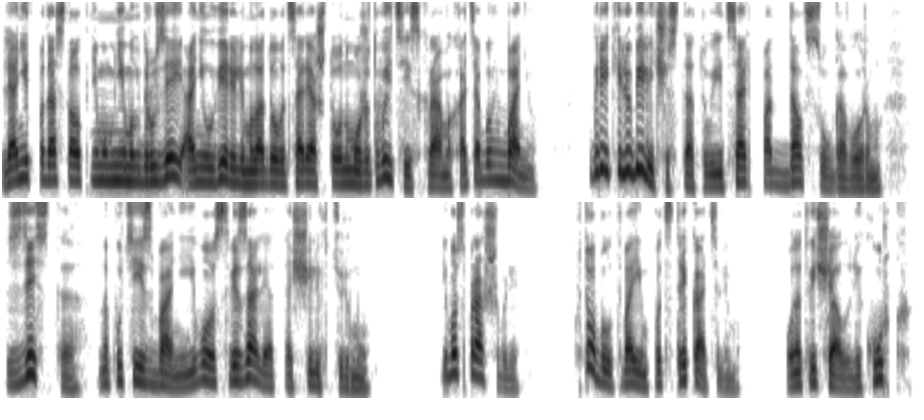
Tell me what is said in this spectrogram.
Леонид подостал к нему мнимых друзей, они уверили молодого царя, что он может выйти из храма, хотя бы в баню. Греки любили чистоту, и царь поддался уговорам. Здесь-то, на пути из бани, его связали и оттащили в тюрьму. Его спрашивали, кто был твоим подстрекателем? Он отвечал, Ликург.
